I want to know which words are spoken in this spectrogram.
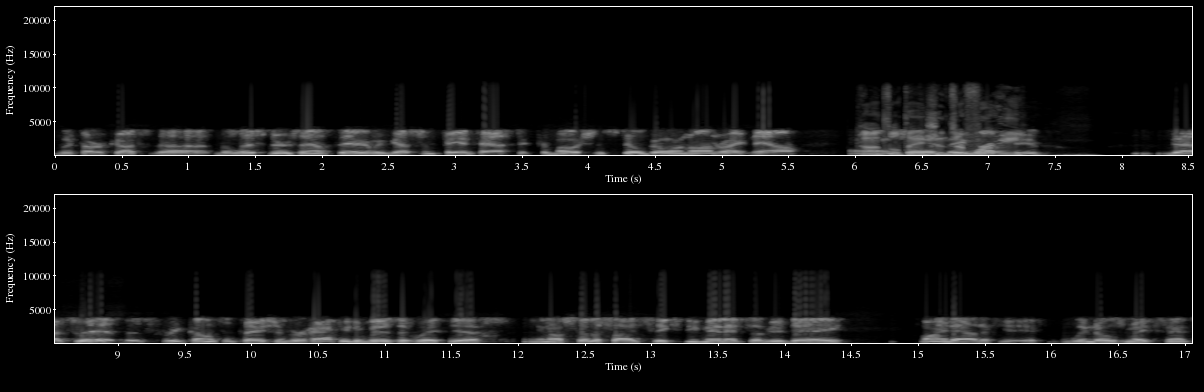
with our uh, the listeners out there. We've got some fantastic promotions still going on right now. Uh, so Consultations are free. to, that's it. There's free consultation. We're happy to visit with you. You know, set aside 60 minutes of your day. Find out if you, if windows make sense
